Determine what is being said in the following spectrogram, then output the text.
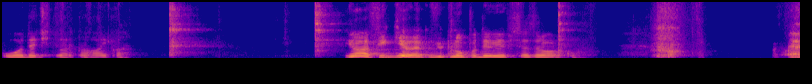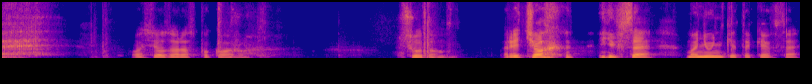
О, де четверта гайка. Я офігел, як в вікно подивився зранку. Ось я зараз покажу. Що там? Речах і все. Манюньке таке все.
